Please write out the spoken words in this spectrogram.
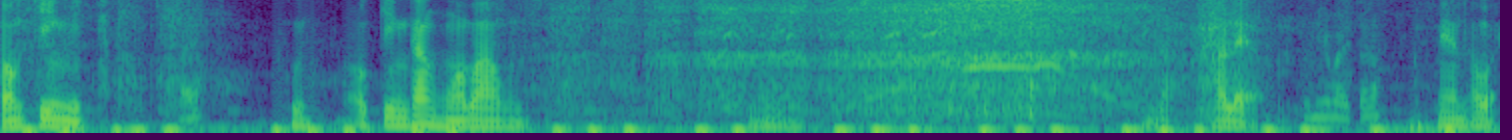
สองกิ่งนี่คุณเอากิ่งทั้งหัวเบาคุณอืมนั่นล่ะพอแล้วตัวนี้ไว้ซะเนาะแม่นเอาไว้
